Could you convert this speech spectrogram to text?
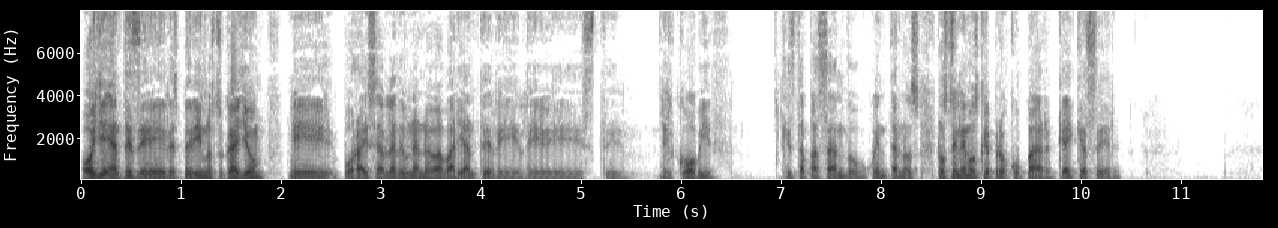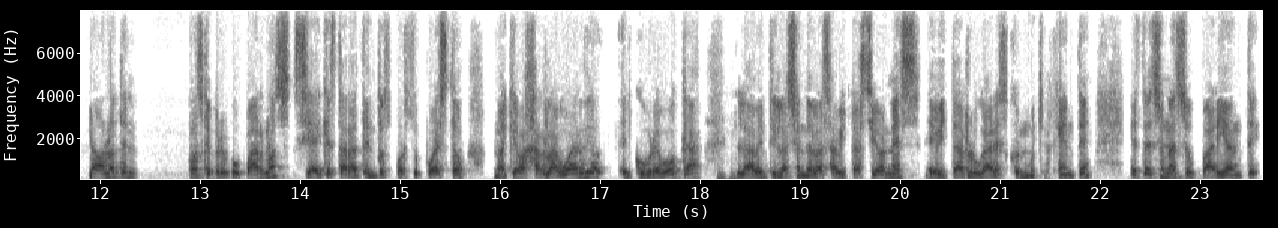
Oye, antes de despedirnos, Tocayo, eh, por ahí se habla de una nueva variante de, de este del COVID. ¿Qué está pasando? Cuéntanos. ¿Nos tenemos que preocupar? ¿Qué hay que hacer? No, no tenemos tenemos que preocuparnos, si hay que estar atentos, por supuesto, no hay que bajar la guardia, el cubreboca, la ventilación de las habitaciones, evitar lugares con mucha gente. Esta es una subvariante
